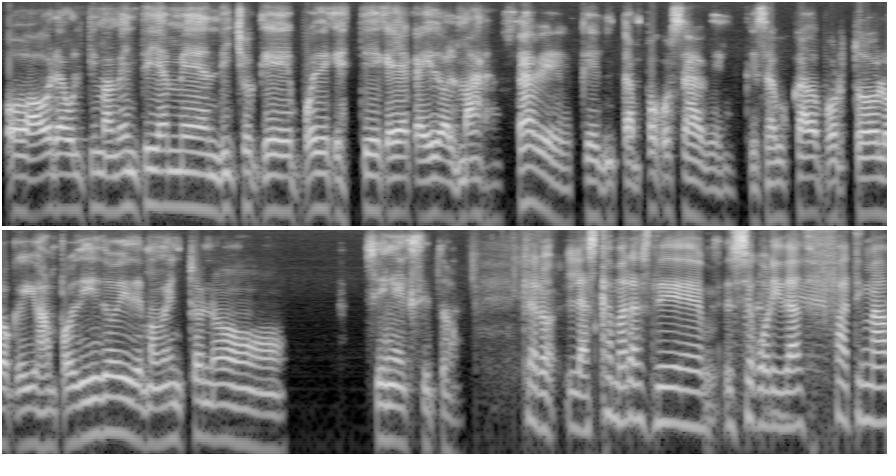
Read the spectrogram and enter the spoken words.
o ahora últimamente ya me han dicho que puede que esté, que haya caído al mar, ¿sabes? Que tampoco saben, que se ha buscado por todo lo que ellos han podido y de momento no, sin éxito. Claro, las cámaras de seguridad, Fátima,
